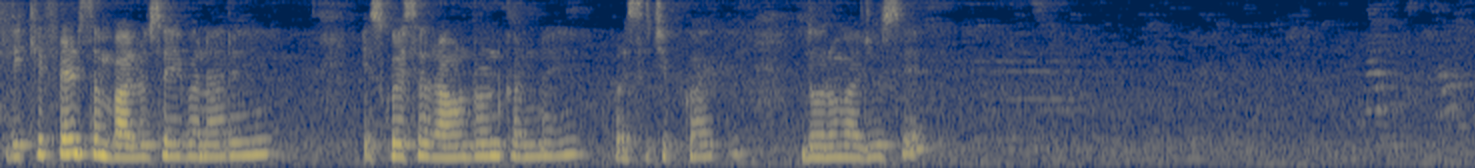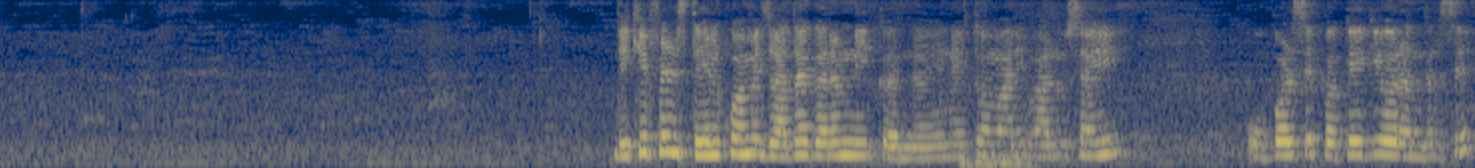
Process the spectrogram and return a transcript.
देखिए फ्रेंड्स हम बालू से ही बना रहे हैं। इसको ऐसा राउंड राउंड करना है, और ऐसे चिपका के दोनों बाजू से। देखिए फ्रेंड्स तेल को हमें ज़्यादा गर्म नहीं करना है, नहीं तो हमारी बालूशाही ऊपर से पकेगी और अंदर से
